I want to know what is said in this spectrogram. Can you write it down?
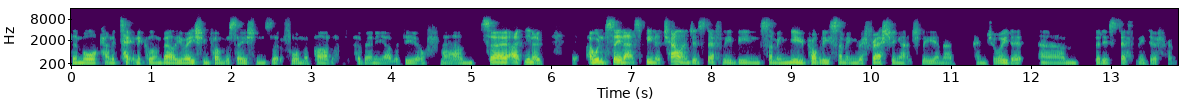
the more kind of technical and valuation conversations that form a part of any other deal. Um, so, I, you know, I wouldn't say that's been a challenge. It's definitely been something new, probably something refreshing actually, and I've enjoyed it. Um, but it's definitely different.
